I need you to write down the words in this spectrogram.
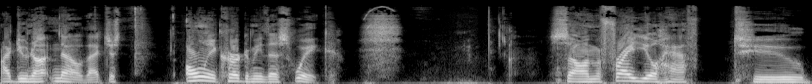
I do not know. That just only occurred to me this week. So I'm afraid you'll have to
